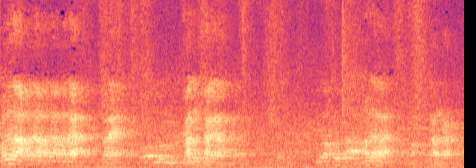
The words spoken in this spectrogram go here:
Bắt đầu, bắt đầu, bắt đầu,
